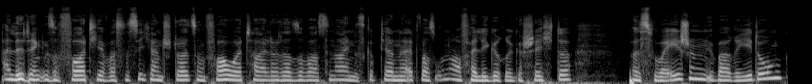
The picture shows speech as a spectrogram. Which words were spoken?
Alle denken sofort hier, was ist ich an Stolz und Vorurteil oder sowas. Nein, es gibt ja eine etwas unauffälligere Geschichte Persuasion, Überredung,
